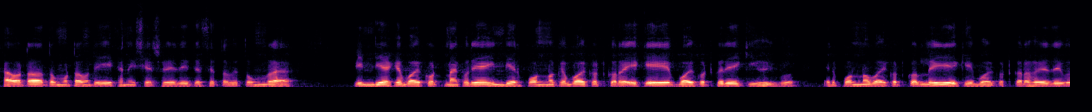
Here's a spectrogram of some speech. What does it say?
খাওয়াটা তো মোটামুটি এখানেই শেষ হয়ে যাইতেছে। তবে তোমরা ইন্ডিয়াকে বয়কট না করিয়া, ইন্ডিয়ার পণ্যকে বয়কট করো। একে বয়কট করিয়া কি হইব? এর পণ্য বয়কট করলেই একে বয়কট করা হয়ে যাবে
